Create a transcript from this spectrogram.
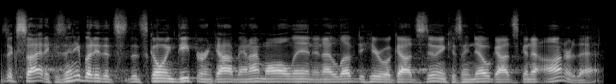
was exciting because anybody that's, that's going deeper in God, man, I'm all in, and I love to hear what God's doing because I know God's going to honor that.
